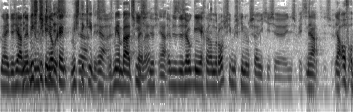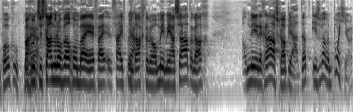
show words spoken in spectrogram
Nee, dus ja, dan hebben ze misschien ook geen... Mystikidis. Ja, ja. meer een buitenspeler. Dus ja. hebben ze dus ook niet echt een andere optie, misschien om zeuntjes eh, in de spits te Ja. zetten. Dus, eh. ja, of Opoku. Maar goed, ja. ze staan er nog wel gewoon bij, hè. Vijf, vijf punten achter Almere. Maar ja, zaterdag, Almere Graafschap, ja, dat is wel een potje, hoor.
